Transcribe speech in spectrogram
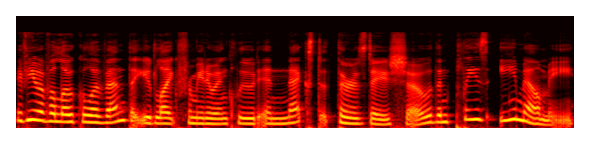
If you have a local event that you'd like for me to include in next Thursday's show, then please email me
